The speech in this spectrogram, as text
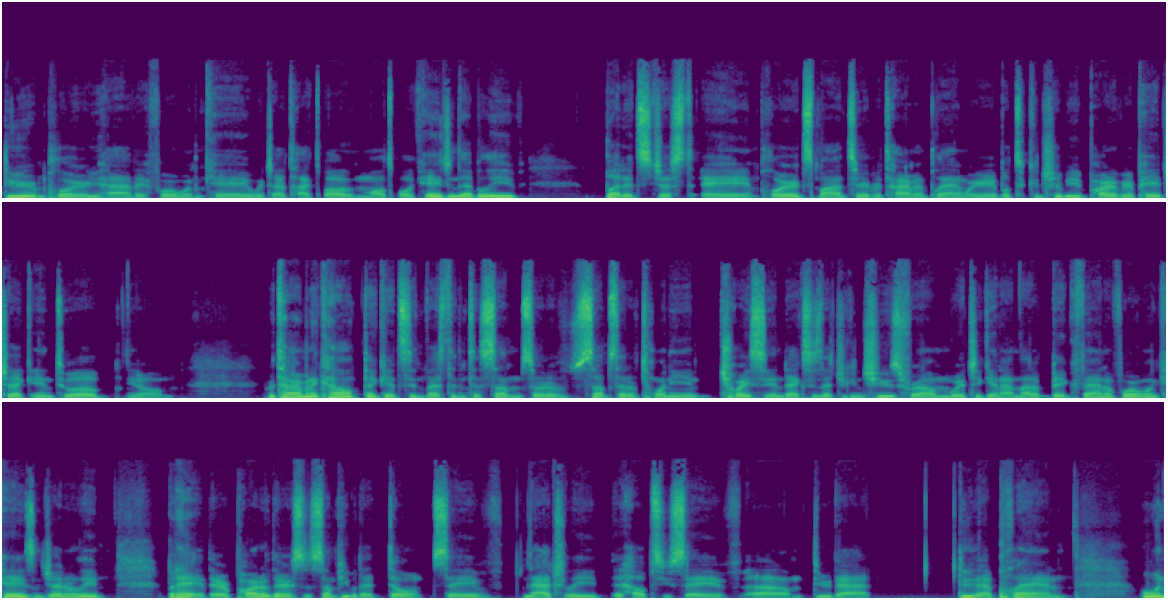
through your employer you have a 401k, which I've talked about on multiple occasions, I believe. But it's just a employer sponsored retirement plan where you're able to contribute part of your paycheck into a you know retirement account that gets invested into some sort of subset of 20 choice indexes that you can choose from which again i'm not a big fan of 401ks and generally. But hey they're part of there so some people that don't save naturally it helps you save um, through that through that plan. But when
